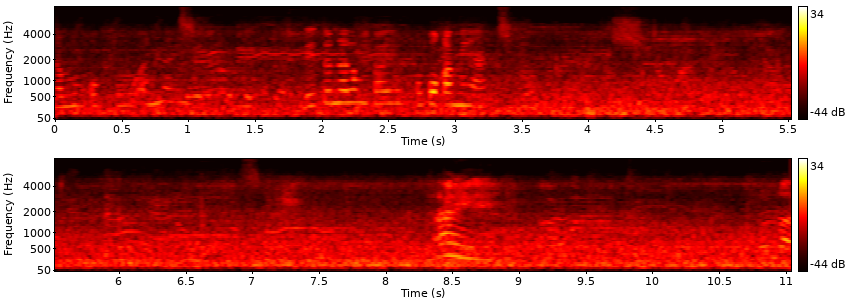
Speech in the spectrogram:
namang upuan na eh. Dito na lang tayo. Upo kami ha. Ay. Ano na?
